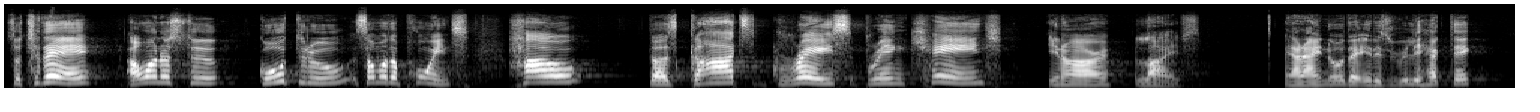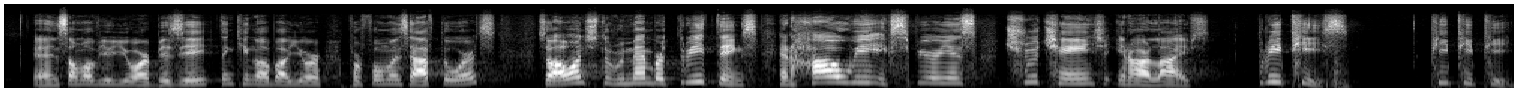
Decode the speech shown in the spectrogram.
So today I want us to go through some of the points how does God's grace bring change in our lives? And I know that it is really hectic and some of you you are busy thinking about your performance afterwards. So I want you to remember three things and how we experience true change in our lives. three P's. PPP.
